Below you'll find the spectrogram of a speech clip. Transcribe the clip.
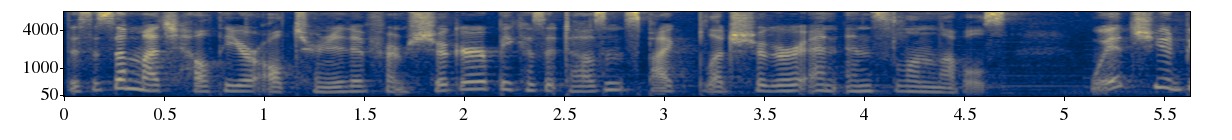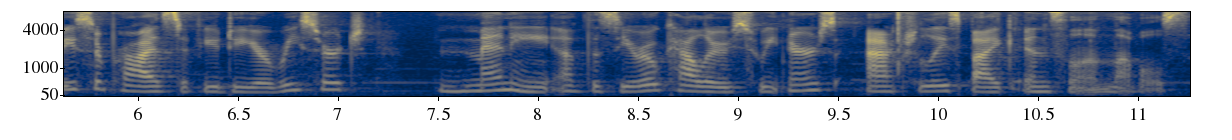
This is a much healthier alternative from sugar because it doesn't spike blood sugar and insulin levels, which you'd be surprised if you do your research, many of the zero calorie sweeteners actually spike insulin levels.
